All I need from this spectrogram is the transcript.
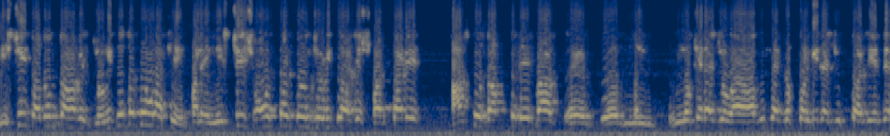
নিশ্চয়ই তদন্ত হবে। জড়িত তো কেউ আছে? মানে নিশ্চয়ই সংস্থার কেউ জড়িত আছে? সরকারের স্বাস্থ্য দপ্তরে বা আহ, লোকেরা অফিসার কর্মীরা যুক্ত আছে এতে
